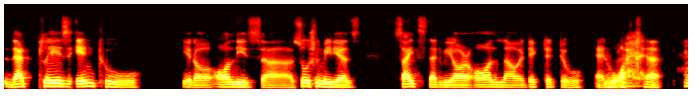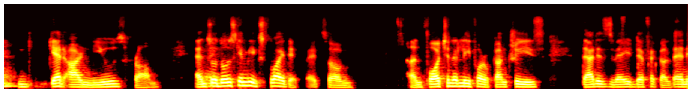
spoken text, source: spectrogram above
that plays into you know all these uh, social medias sites that we are all now addicted to and what, get our news from and right. so those can be exploited right so unfortunately for countries that is very difficult. And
